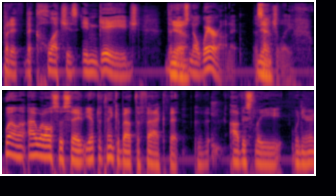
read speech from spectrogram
but if the clutch is engaged, then Yeah. there's no wear on it. Essentially, Well, I would also say you have to think about the fact that th- obviously when you're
